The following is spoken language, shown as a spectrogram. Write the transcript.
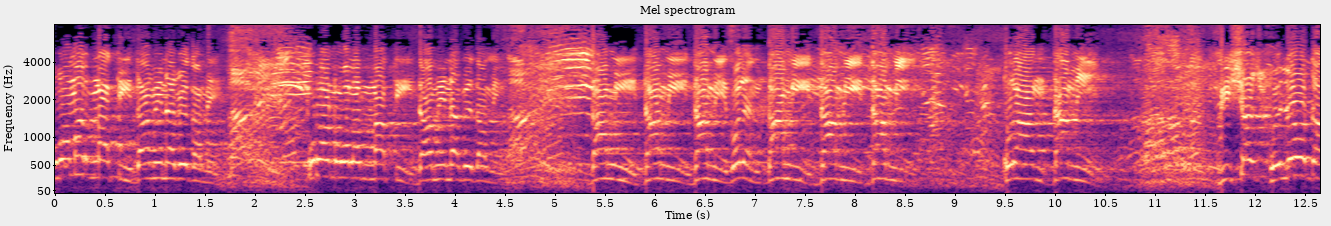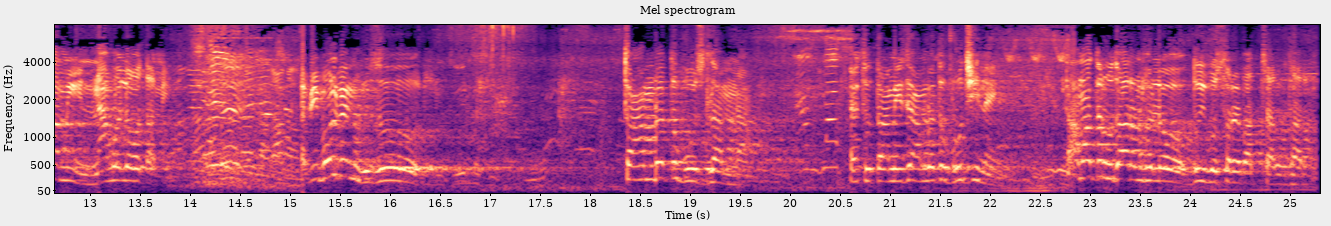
ওবামার নাতি, দামি না বেদামি? নাতি, দামি না বেদামি? দামি দামি দামি। বলেন, দামি দামি দামি। কোরআন দামি। বিশ্বাস হইলেও দামি, না হইলেও দামি। আপনি বলবেন, হুজুর, তো আমরা তো বুঝলাম না। এত দামি যে আমরা তো বুঝি নাই। তা আমাদের উদাহরণ হলো দুই বছরের বাচ্চার উদাহরণ।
